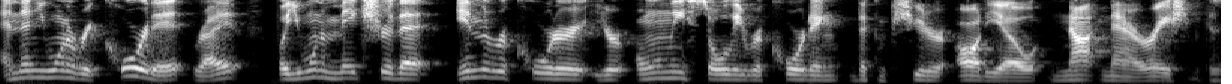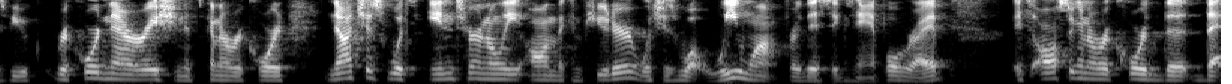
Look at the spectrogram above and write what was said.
And then you want to record it, right? But you want to make sure that in the recorder, you're only solely recording the computer audio, not narration. Because if you record narration, it's going to record not just what's internally on the computer, which is what we want for this example, right? It's also going to record the the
